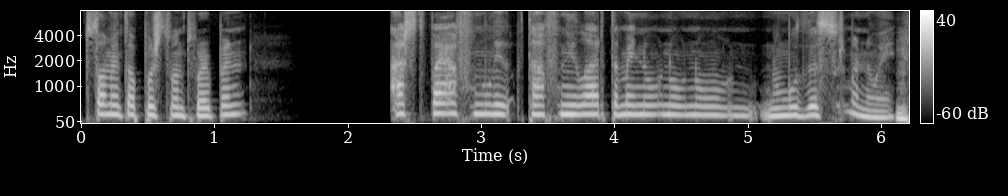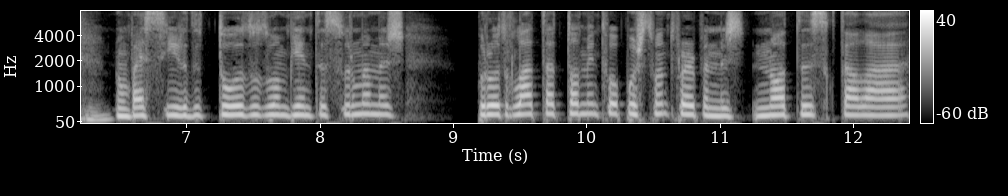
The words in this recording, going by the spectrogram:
totalmente oposto ao Antwerpen, acho que vai afunilar, está a funilar também no, no, no, no mudo da surma, não é? Uhum. Não vai sair de todo do ambiente da surma, mas por outro lado está totalmente o oposto do Antwerpen, mas nota-se que está lá.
